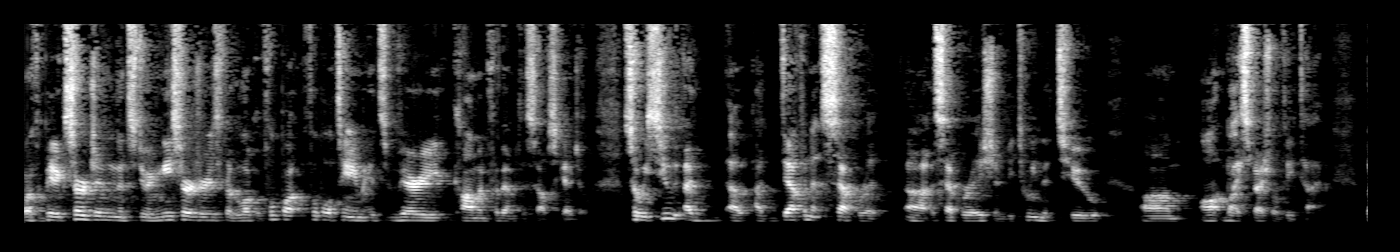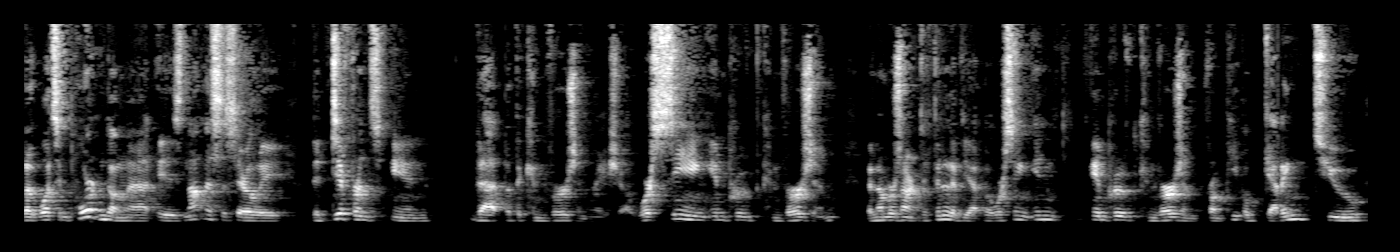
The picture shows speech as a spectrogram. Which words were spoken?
orthopedic surgeon that's doing knee surgeries for the local football football team, it's very common for them to self schedule. So we see a, a, a definite separate uh, separation between the two um, by specialty type. But what's important on that is not necessarily the difference in that, but the conversion ratio. We're seeing improved conversion. The numbers aren't definitive yet, but we're seeing in, improved conversion from people getting to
